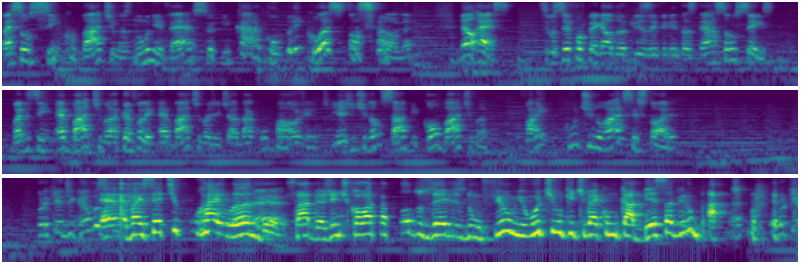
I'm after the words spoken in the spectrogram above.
Mas são cinco Batmans no universo que, cara, complicou a situação, né? Não, é, se você for pegar o do Crise Infinitas Terras, são seis. Mas assim, é Batman, que eu falei, é Batman, a gente, a dar com pau, gente. E a gente não sabe qual Batman vai continuar essa história. Porque, digamos é, que... Vai ser tipo Highlander, é. sabe? A gente coloca todos eles num filme, o último que tiver com cabeça vira o Batman. É, porque,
